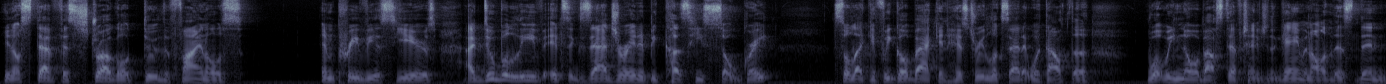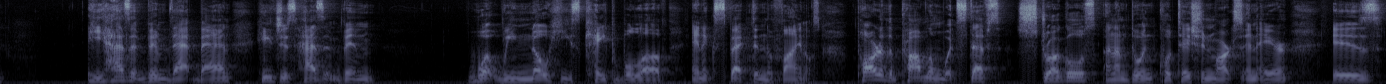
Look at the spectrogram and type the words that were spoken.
you know Steph has struggled through the finals in previous years. I do believe it's exaggerated because he's so great. So like if we go back in history looks at it without the what we know about Steph changing the game and all of this, then he hasn't been that bad. He just hasn't been what we know he's capable of and expect in the finals. Part of the problem with Steph's struggles, and I'm doing quotation marks in air, is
